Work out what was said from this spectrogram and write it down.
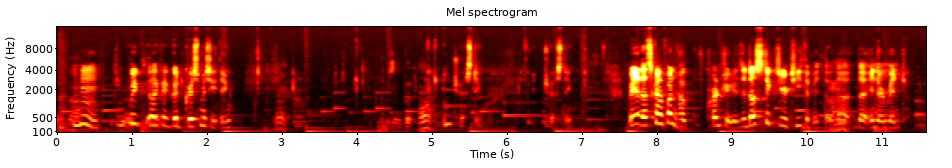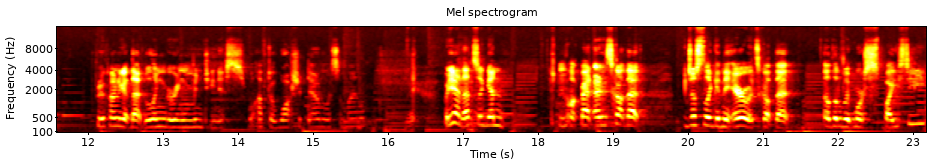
but not. hmm. We, like a good Christmassy thing. Yeah. There's a little bit more. Interesting. Interesting. But yeah, that's kind of fun how crunchy it is. It does stick to your teeth a bit though, the, mm-hmm. the inner mint. But you kind of get that lingering mintiness. We'll have to wash it down with some Milo. Yep. But yeah, that's again not bad. And it's got that, just like in the Aero, it's got that a little bit more spicy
